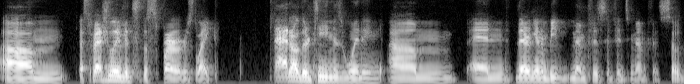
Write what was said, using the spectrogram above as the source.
Um, especially if it's the Spurs. Like that other team is winning, um, and they're going to beat Memphis if it's Memphis. So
